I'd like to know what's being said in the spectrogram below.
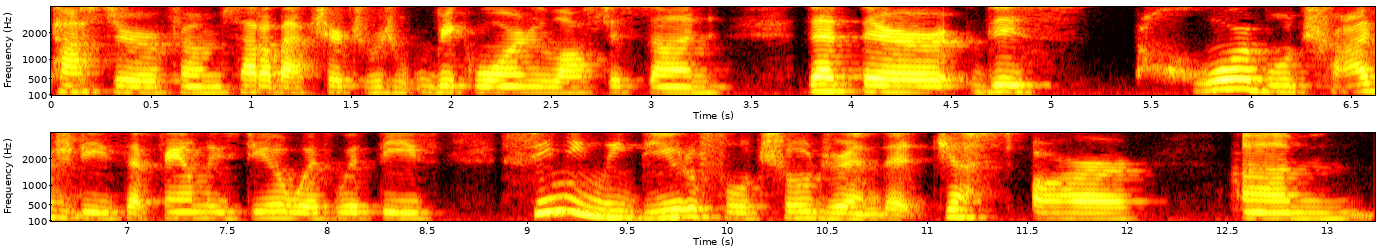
pastor from saddleback church rick warren who lost his son that there this horrible tragedies that families deal with with these seemingly beautiful children that just are um,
